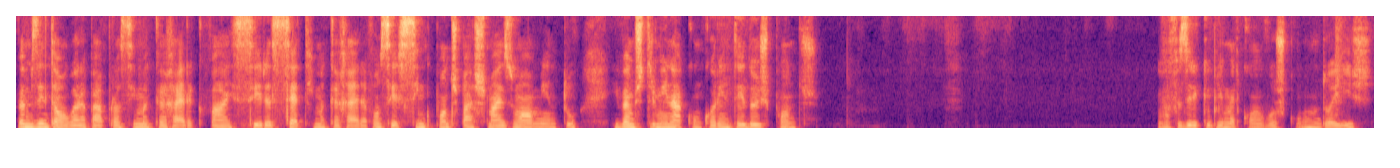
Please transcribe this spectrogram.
Vamos então agora para a próxima carreira, que vai ser a sétima carreira. Vão ser 5 pontos baixos mais um aumento e vamos terminar com 42 pontos. Vou fazer aqui o primeiro convosco. 1, 2,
